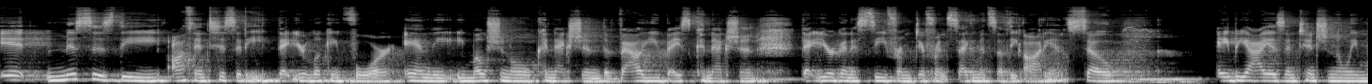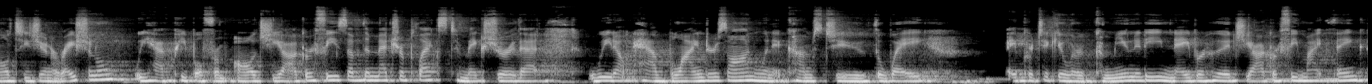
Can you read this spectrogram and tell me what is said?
it misses the authenticity that you're looking for and the emotional connection, the value based connection that you're going to see from different segments of the audience. So, ABI is intentionally multi generational. We have people from all geographies of the Metroplex to make sure that we don't have blinders on when it comes to the way a particular community, neighborhood, geography might think.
